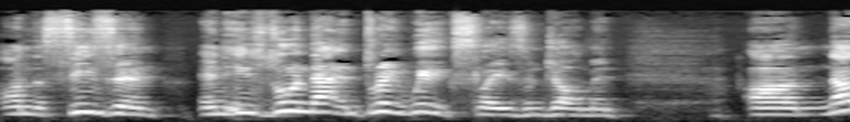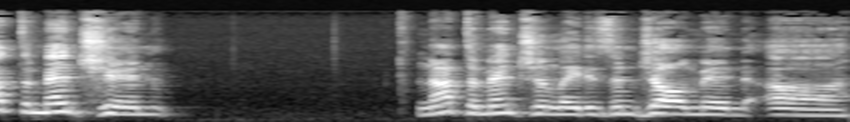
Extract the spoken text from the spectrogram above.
on the season, and he's doing that in three weeks, ladies and gentlemen. Um, not to mention, not to mention, ladies and gentlemen, uh,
